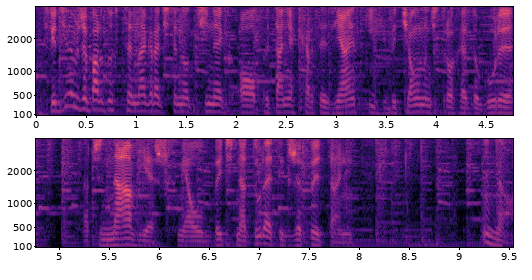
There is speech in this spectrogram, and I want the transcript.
Stwierdziłem, że bardzo chcę nagrać ten odcinek o pytaniach kartezjańskich i wyciągnąć trochę do góry, znaczy na wierzch miało być naturę tychże pytań. No.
